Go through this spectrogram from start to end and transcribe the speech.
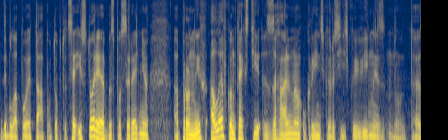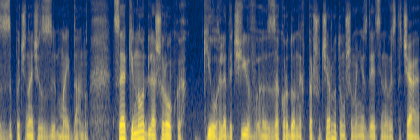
де була по етапу. Тобто це історія безпосередньо про них, але в контексті загальноукраїнської російської війни, ну та з починаючи з майдану. Це кіно для широких. Кіл глядачів з закордонних в першу чергу, тому що мені здається, не вистачає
